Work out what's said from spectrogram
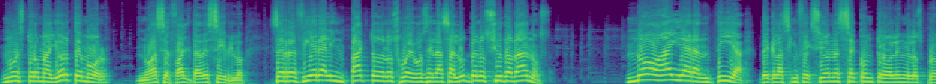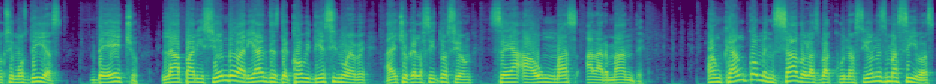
Nuestro mayor temor, no hace falta decirlo, se refiere al impacto de los Juegos en la salud de los ciudadanos. No hay garantía de que las infecciones se controlen en los próximos días. De hecho, la aparición de variantes de COVID-19 ha hecho que la situación sea aún más alarmante. Aunque han comenzado las vacunaciones masivas,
